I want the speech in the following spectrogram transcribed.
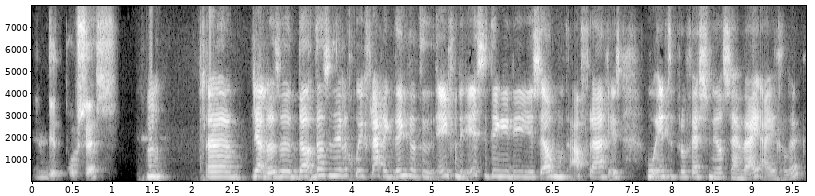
in dit proces? Hm. Uh, ja, dat is, dat, is een hele goede vraag. Ik denk dat een van de eerste dingen die je zelf moet afvragen is: hoe interprofessioneel zijn wij eigenlijk?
